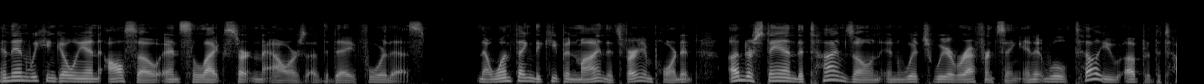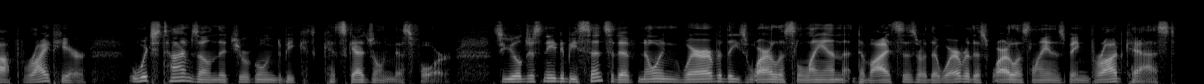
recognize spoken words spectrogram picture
And then we can go in also and select certain hours of the day for this. Now, one thing to keep in mind that's very important, understand the time zone in which we're referencing, and it will tell you up at the top right here which time zone that you're going to be scheduling this for. So you'll just need to be sensitive knowing wherever these wireless LAN devices or the, wherever this wireless LAN is being broadcast,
